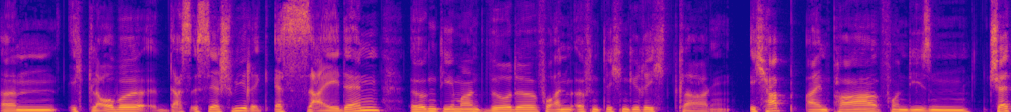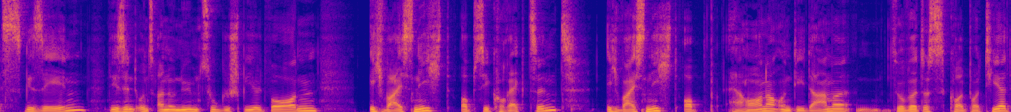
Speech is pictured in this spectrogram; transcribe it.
Ähm, ich glaube, das ist sehr schwierig. Es sei denn, irgendjemand würde vor einem öffentlichen Gericht klagen. Ich habe ein paar von diesen Chats gesehen, die sind uns anonym zugespielt worden. Ich weiß nicht, ob sie korrekt sind. Ich weiß nicht, ob Herr Horner und die Dame, so wird es kolportiert,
